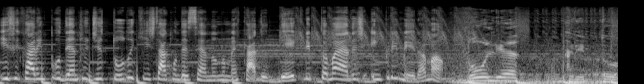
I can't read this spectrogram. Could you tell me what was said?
e ficarem por dentro de tudo que está acontecendo no mercado de criptomoedas em primeira mão. Bolha Cripto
